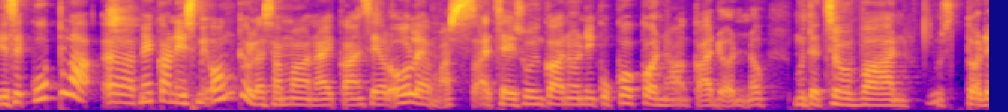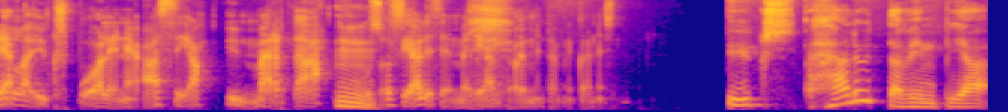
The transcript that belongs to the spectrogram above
Ja se kuplamekanismi on kyllä samaan aikaan siellä olemassa, että se ei suinkaan ole niin kuin kokonaan kadonnut, mutta että se on vaan just todella yksipuolinen asia ymmärtää mm. sosiaalisen median toimintamekanismi. Yksi hälyttävimpiä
